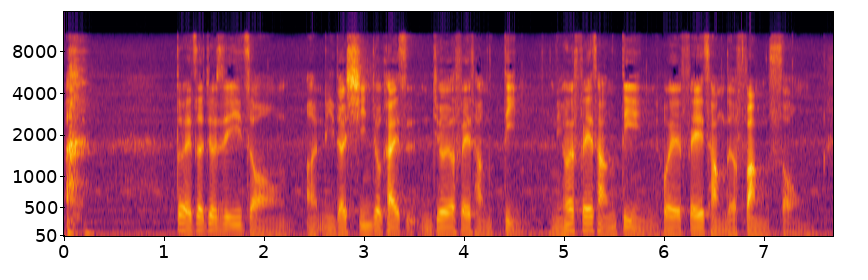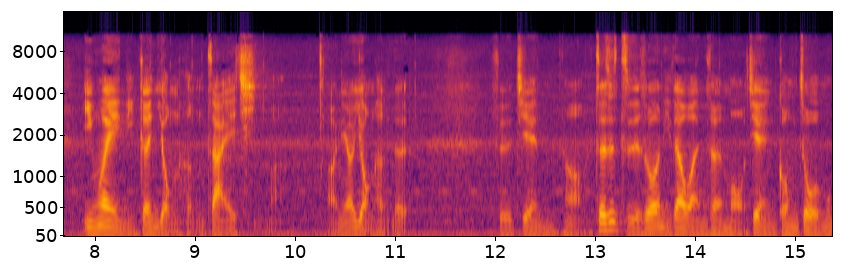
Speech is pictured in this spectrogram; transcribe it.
对，这就是一种啊，你的心就开始，你就会非常定，你会非常定，会非常的放松，因为你跟永恒在一起嘛，啊，你要永恒的。时间，哈，这是指说你在完成某件工作目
